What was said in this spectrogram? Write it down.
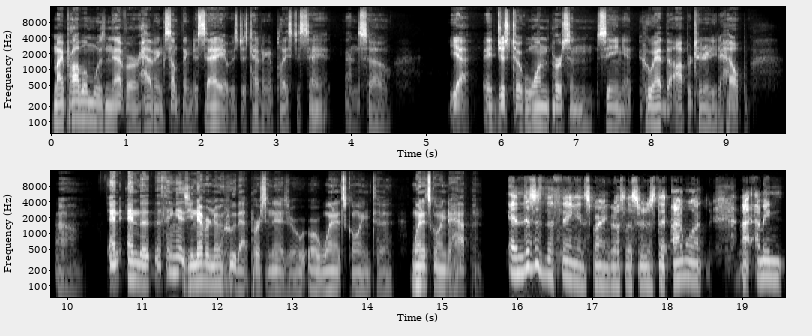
my problem was never having something to say; it was just having a place to say it, and so yeah, it just took one person seeing it who had the opportunity to help. Um, and and the, the thing is, you never know who that person is or, or when it's going to when it's going to happen. And this is the thing, inspiring growth listeners, that I want. I, I mean,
